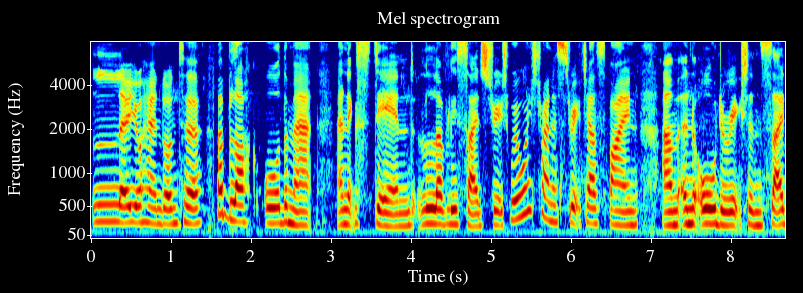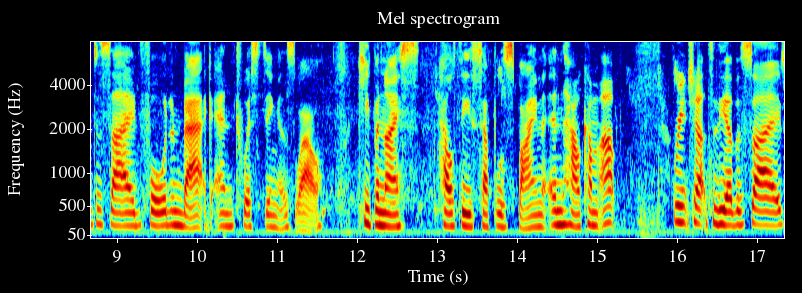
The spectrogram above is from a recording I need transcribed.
lay your hand onto a block or the mat and extend, lovely side stretch. We're always trying to stretch our spine um, in all directions, side to side, forward and back, and twisting as well. Keep a nice, healthy, supple spine. Inhale, come up, reach out to the other side.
